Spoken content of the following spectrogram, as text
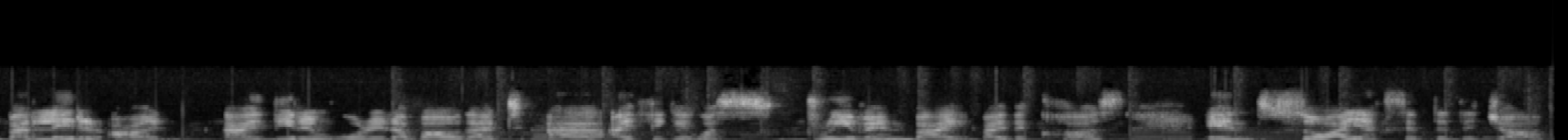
But later on, I didn't worry about that. Right. Uh, I think I was driven by by the cost, and so I accepted the job,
